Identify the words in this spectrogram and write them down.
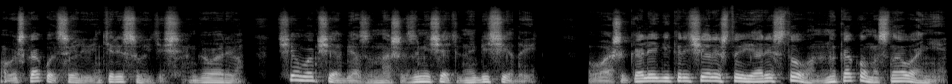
«Вы с какой целью интересуетесь?» — говорю. «Чем вообще обязан нашей замечательной беседой? Ваши коллеги кричали, что я арестован. На каком основании?»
